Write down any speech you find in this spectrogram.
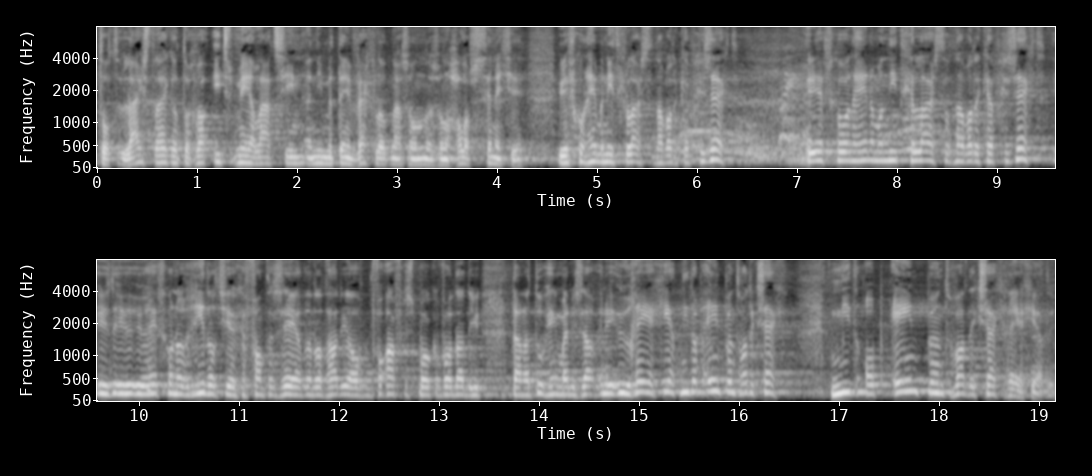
tot lijsttrekker, toch wel iets meer laat zien en niet meteen wegloopt naar zo'n zo'n half zinnetje. U heeft gewoon helemaal niet geluisterd naar wat ik heb gezegd. U heeft gewoon helemaal niet geluisterd naar wat ik heb gezegd. U, u, u heeft gewoon een riedeltje gefantaseerd en dat had u al afgesproken voordat u daar naartoe ging met uzelf. En u, u reageert niet op één punt wat ik zeg. Niet op één punt wat ik zeg reageert u.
